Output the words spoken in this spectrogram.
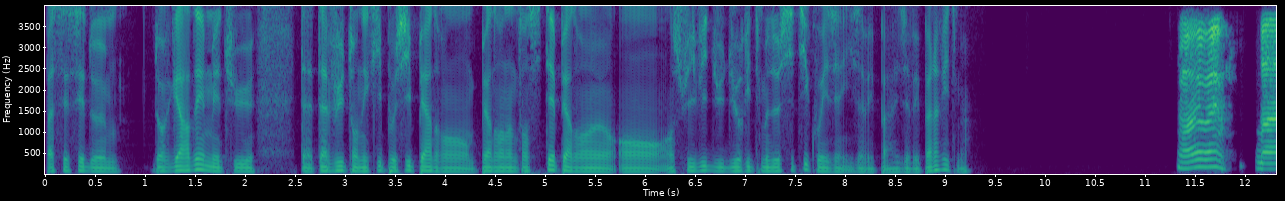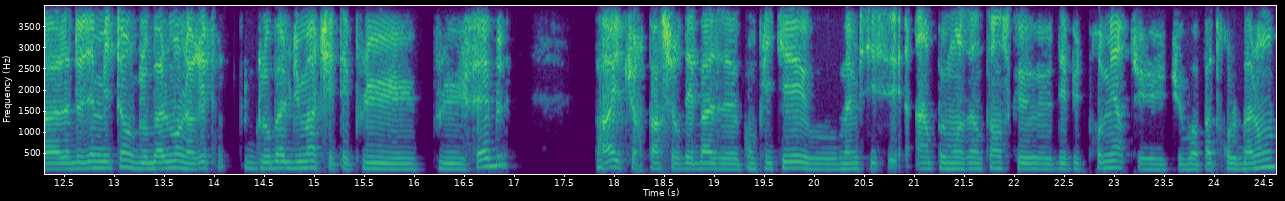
pas cessé de de regarder, mais tu as, vu ton équipe aussi perdre en, intensité, perdre en, suivi du, rythme de City. Quoi. Ils, ils avaient pas, avaient pas le rythme. Ouais, ouais. Bah, la deuxième mi-temps, globalement, le rythme global du match était plus, plus faible. Pareil, tu repars sur des bases compliquées ou même si c'est un peu moins intense que début de première, tu, tu vois pas trop le ballon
